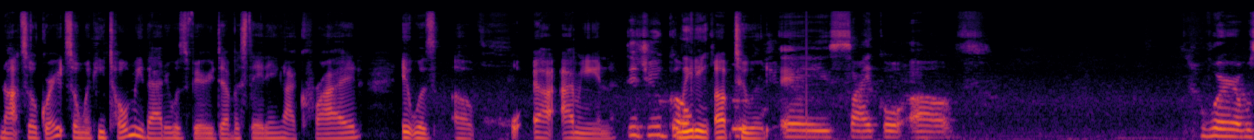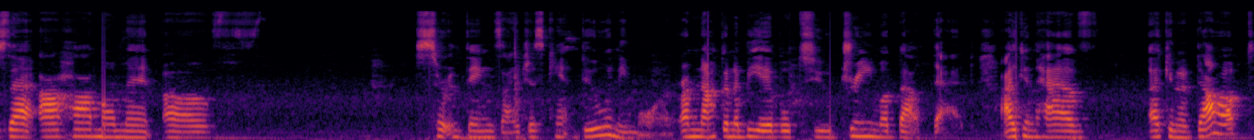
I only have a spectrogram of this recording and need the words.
not so great. So when he told me that, it was very devastating. I cried. It was a I mean, did you go leading up to it a cycle of where it was that aha moment of certain things I just can't do anymore. I'm not going to be able to dream about that. I can have, I can adopt,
